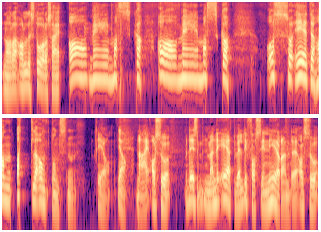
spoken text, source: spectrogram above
når alle står og sier 'av med maska', 'av med maska', og så er det han Atle Antonsen. Ja. Ja. Nei, altså det, Men det er et veldig fascinerende Altså,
